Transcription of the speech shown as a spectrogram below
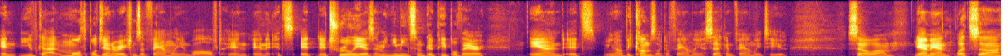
and you've got multiple generations of family involved, and and it's it it truly is. I mean, you meet some good people there and it's you know becomes like a family a second family to you so um yeah man let's uh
